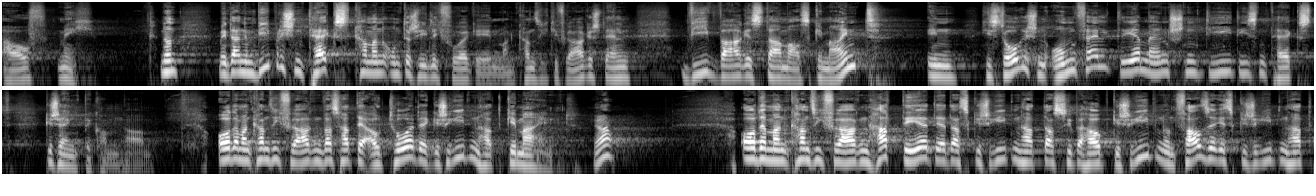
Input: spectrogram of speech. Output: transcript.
auf mich. Nun, mit einem biblischen Text kann man unterschiedlich vorgehen. Man kann sich die Frage stellen, wie war es damals gemeint im historischen Umfeld der Menschen, die diesen Text geschenkt bekommen haben. Oder man kann sich fragen, was hat der Autor, der geschrieben hat, gemeint? Ja? Oder man kann sich fragen, hat der, der das geschrieben hat, das überhaupt geschrieben? Und falls er es geschrieben hat,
